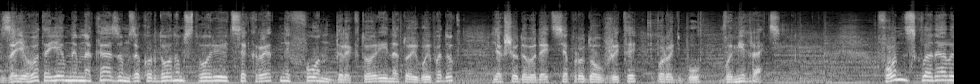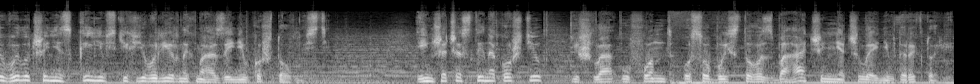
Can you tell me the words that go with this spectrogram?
За його таємним наказом за кордоном створюють секретний фонд директорії на той випадок, якщо доведеться продовжити боротьбу в еміграції. Фонд складали вилучені з київських ювелірних магазинів коштовності. Інша частина коштів ішла у фонд особистого збагачення членів директорії.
